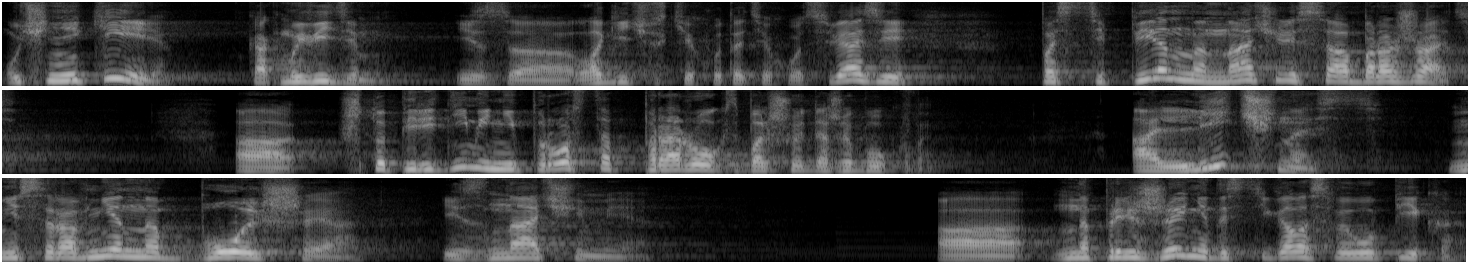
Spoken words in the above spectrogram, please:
ученики, как мы видим из а, логических вот этих вот связей, постепенно начали соображать, что перед ними не просто пророк с большой даже буквы, а личность несравненно большая и значимее. А, напряжение достигало своего пика.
